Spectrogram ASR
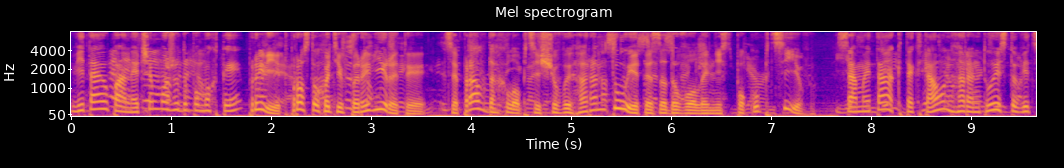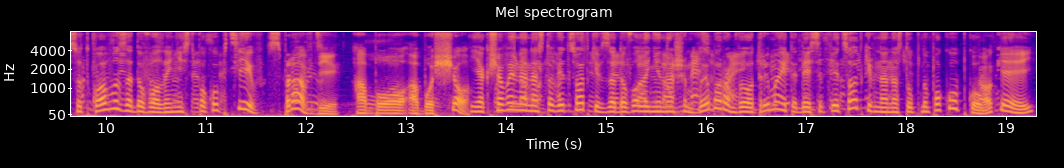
Вітаю, пане. Чим можу допомогти? Привіт, просто хотів перевірити. Це правда, хлопці, що ви гарантуєте задоволеність покупців? Саме так, Тектаун гарантує 100% задоволеність покупців. Справді, або або що? Якщо ви не на 100% задоволені нашим вибором, ви отримаєте 10% на наступну покупку. Окей,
